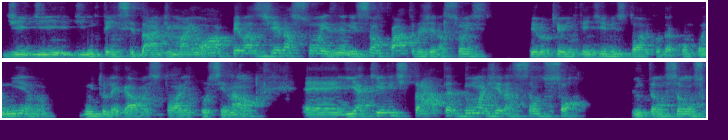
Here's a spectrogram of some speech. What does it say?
de, de, de, intensidade maior pelas gerações. Né? Ali são quatro gerações, pelo que eu entendi no histórico da companhia, muito legal a história, por sinal. É, e aqui a gente trata de uma geração só. Então, são os,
